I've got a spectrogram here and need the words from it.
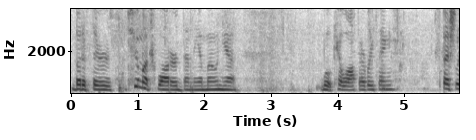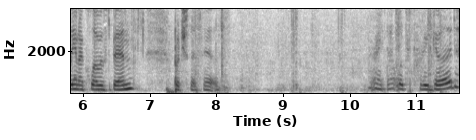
But if there's too much water, then the ammonia will kill off everything, especially in a closed bin, which this is. All right, that looks pretty good.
